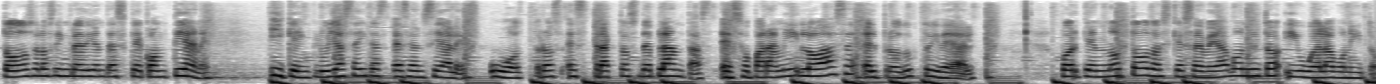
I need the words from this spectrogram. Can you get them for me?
todos los ingredientes que contiene y que incluye aceites esenciales u otros extractos de plantas, eso para mí lo hace el producto ideal. Porque no todo es que se vea bonito y huela bonito,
